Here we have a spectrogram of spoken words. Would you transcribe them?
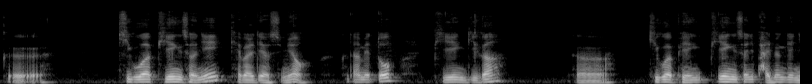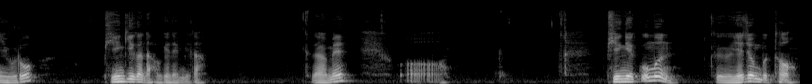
그 기구와 비행선이 개발되었으며, 그 다음에 또 비행기가 어, 기구와 비행, 비행선이 발명된 이후로 비행기가 나오게 됩니다. 그 다음에 어, 비행의 꿈은 그 예전부터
